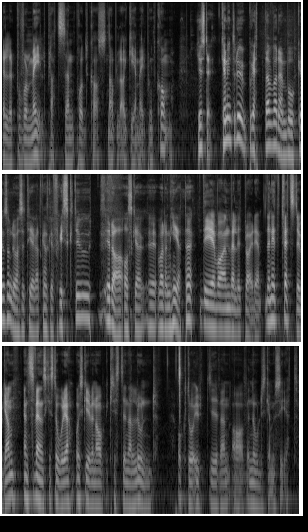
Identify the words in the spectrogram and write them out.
eller på vår mail, platsen podcast.gmail.com. Just det. Kan inte du berätta vad den boken som du har citerat ganska friskt ur idag, Oskar, eh, vad den heter? Det var en väldigt bra idé. Den heter Tvättstugan, en svensk historia och är skriven av Kristina Lund och då utgiven av Nordiska museet.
